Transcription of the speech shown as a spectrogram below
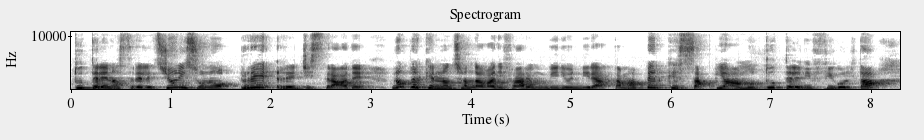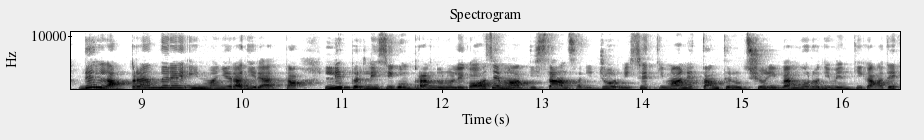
Tutte le nostre lezioni sono pre-registrate, non perché non ci andava di fare un video in diretta, ma perché sappiamo tutte le difficoltà dell'apprendere in maniera diretta. Lì per lì si comprendono le cose, ma a distanza di giorni, settimane, tante nozioni vengono dimenticate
